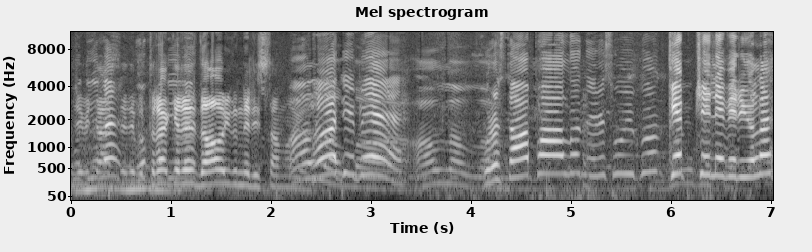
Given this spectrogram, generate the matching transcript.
Önce bir tanesi dedi bu Trakya dedi daha uygun dedi İstanbul'a. Hadi be. Allah Allah. Burası daha pahalı. Neresi uygun? Kepçeyle veriyorlar,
